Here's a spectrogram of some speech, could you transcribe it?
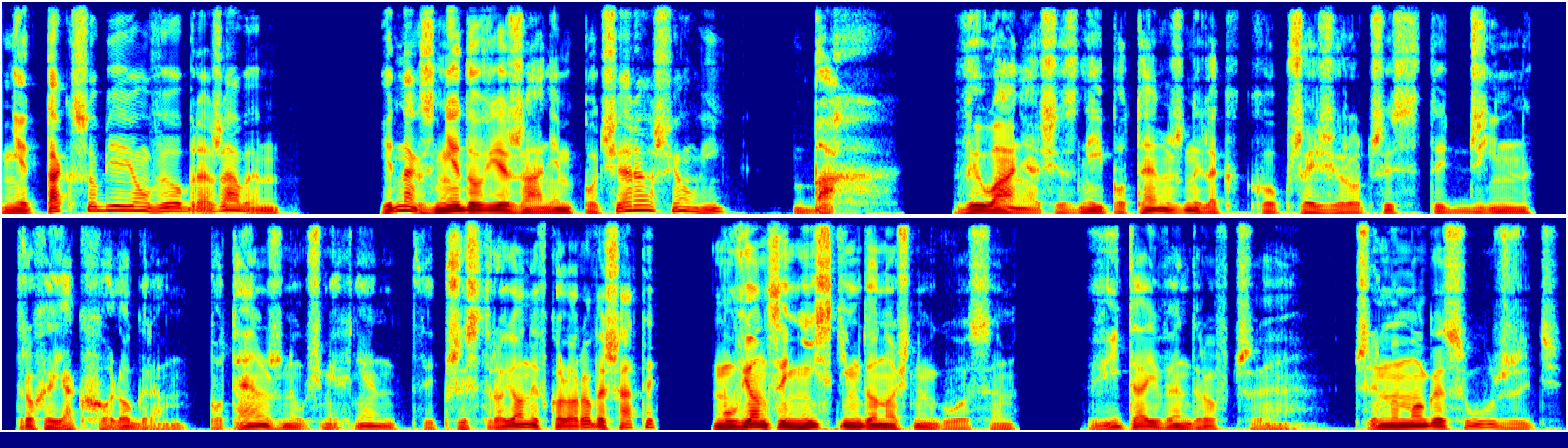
Nie tak sobie ją wyobrażałem. Jednak z niedowierzaniem pocierasz ją i bach! Wyłania się z niej potężny, lekko przeźroczysty dżin, trochę jak hologram, potężny, uśmiechnięty, przystrojony w kolorowe szaty, mówiący niskim, donośnym głosem. Witaj, wędrowcze, czym mogę służyć?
